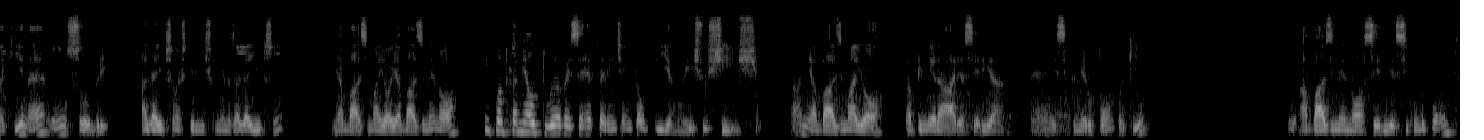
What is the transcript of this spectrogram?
aqui, né? 1 sobre hy asterisco menos hy, minha base maior e a base menor, enquanto que a minha altura vai ser referente à entalpia, no eixo x. A tá? minha base maior da primeira área seria né, esse primeiro ponto aqui, a base menor seria esse segundo ponto,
